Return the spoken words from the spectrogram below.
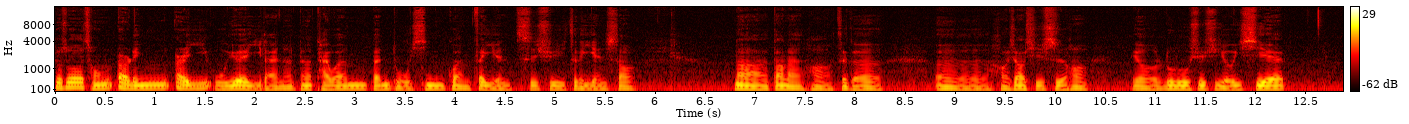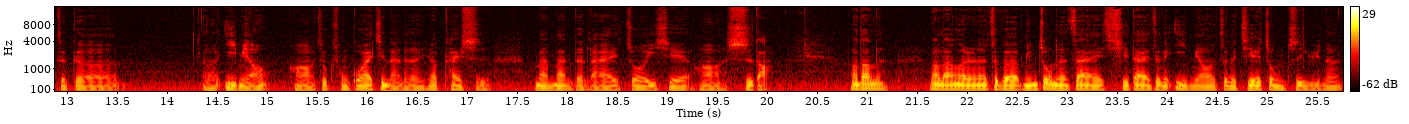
就说从二零二一五月以来呢，那台湾本土新冠肺炎持续这个延烧。那当然哈，这个呃好消息是哈，有陆陆续续有一些这个呃疫苗哈，就从国外进来的要开始慢慢的来做一些哈施打。那当然，那然而呢，这个民众呢在期待这个疫苗这个接种之余呢。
